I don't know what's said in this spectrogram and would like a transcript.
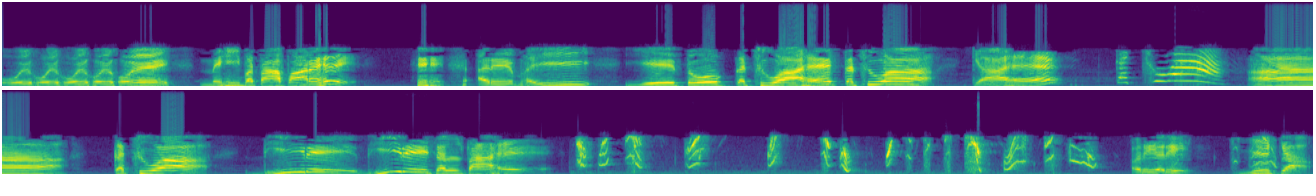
ओए, होए होए होए होए, नहीं बता पा रहे। अरे भाई, ये तो कछुआ है, कछुआ। क्या है? कछुआ हाँ कछुआ धीरे धीरे चलता है। अरे अरे, ये क्या?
